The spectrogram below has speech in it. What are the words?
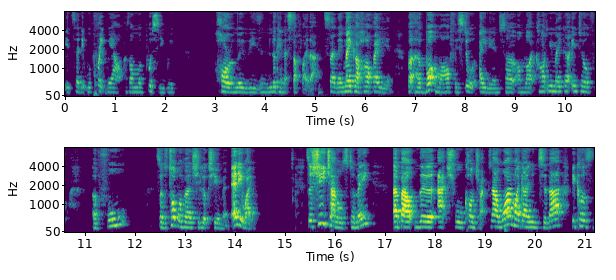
it said it will freak me out because I'm a pussy with horror movies and looking at stuff like that. So they make her half alien, but her bottom half is still alien. So I'm like, can't you make her into a, a fool? So the top of her, she looks human. Anyway, so she channels to me about the actual contract. Now, why am I going into that? Because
